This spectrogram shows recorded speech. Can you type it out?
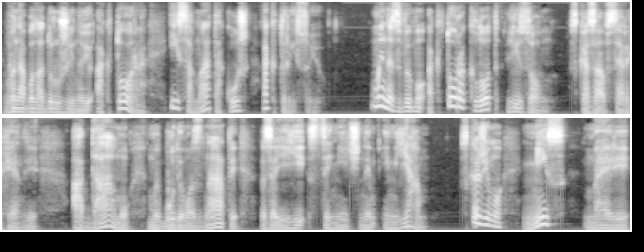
Вона була дружиною актора і сама також актрисою. Ми назвемо актора Клод Лізон, сказав сер Генрі, а даму ми будемо знати за її сценічним ім'ям. Скажімо, міс Мері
